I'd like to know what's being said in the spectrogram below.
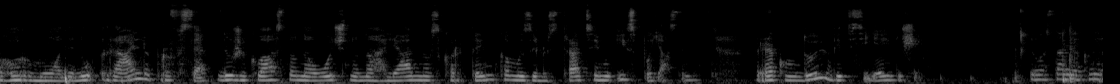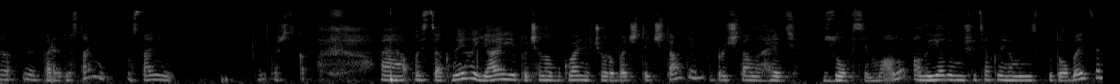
гормони. Ну, реально про все. Дуже класно, наочно, наглядно, з картинками, з ілюстраціями і з поясненням. Рекомендую від всієї душі. І остання книга, передостання, останню, там теж цікаво. Е, Ось ця книга, я її почала буквально вчора, бачите, читати. Прочитала геть зовсім мало, але я думаю, що ця книга мені сподобається.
